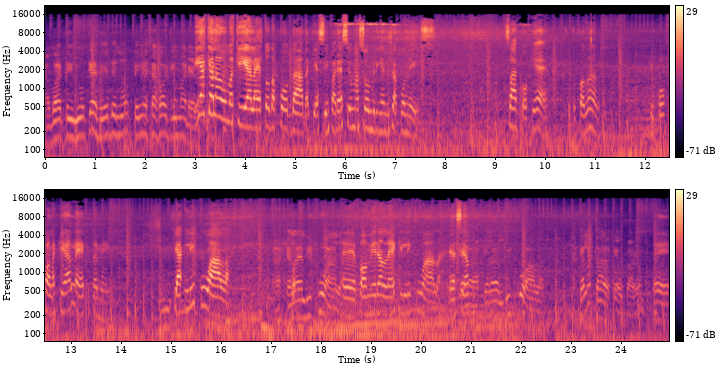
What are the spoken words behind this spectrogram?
Agora tem uma que é verde não tem essa rodinha amarela. E aquela uma que ela é toda podada aqui assim, parece uma sombrinha do japonês. Sabe qual que é? Que eu tô falando? Que o povo fala que é a leque também. Sim. Que é a licuala. Aquela é licuala. É, palmeira leque licuala. Essa aquela, é a... Aquela é licuala. Aquela cara que é o caramba. É.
